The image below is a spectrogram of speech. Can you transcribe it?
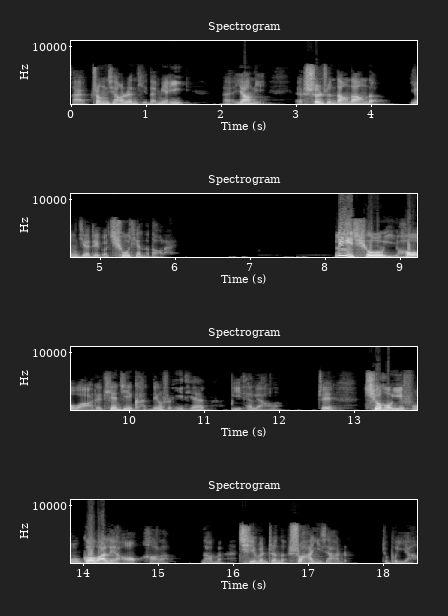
哎，增强人体的免疫。哎，让你顺顺当当的迎接这个秋天的到来。立秋以后啊，这天气肯定是一天比一天凉了。这秋后一伏过完了，好了，那么气温真的唰一下子就不一样了。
